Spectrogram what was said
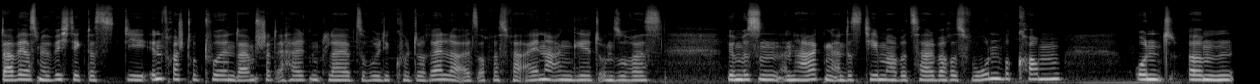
da wäre es mir wichtig, dass die Infrastruktur in Darmstadt erhalten bleibt, sowohl die kulturelle als auch was Vereine angeht und sowas. Wir müssen einen Haken an das Thema bezahlbares Wohnen bekommen. Und ähm,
